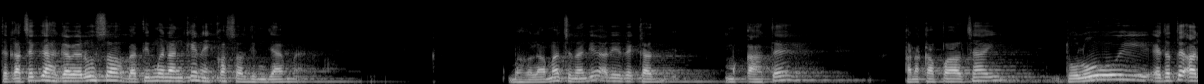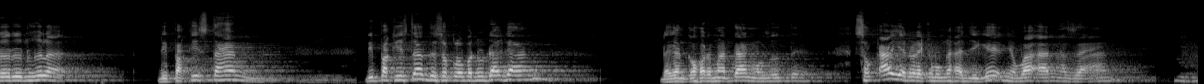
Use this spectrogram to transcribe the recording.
teu kacegah gawe rusuh berarti meunang keneh qasar jeung jama. Baheula mah cenah ge ari rek Mekah teh kana kapal cai tuluy eta teh areureun heula. Di Pakistan. Di Pakistan teh sok loba nu dagang. dagang kehormatan maksudnya. Sok aya mereka mau ngaji ge nyobaan ngasaan. Hmm.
